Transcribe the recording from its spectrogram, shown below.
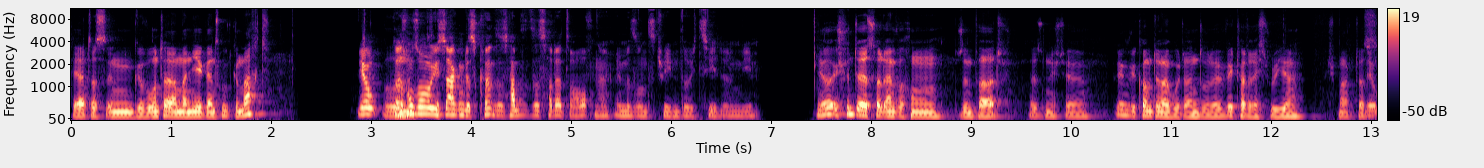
Der hat das in gewohnter Manier ganz gut gemacht. Jo, das muss man wirklich sagen, das, könnte, das, hat, das hat er drauf, ne? wenn man so einen Stream durchzieht irgendwie. Ja, ich finde, der ist halt einfach ein Sympath. Weiß nicht, der irgendwie kommt immer gut an, so der wirkt halt recht real. Ich mag das. Jo.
